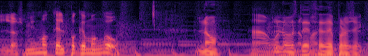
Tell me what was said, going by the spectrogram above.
Los mismos que el Pokémon Go. No, Ah, bueno, los de mal. CD Projekt.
